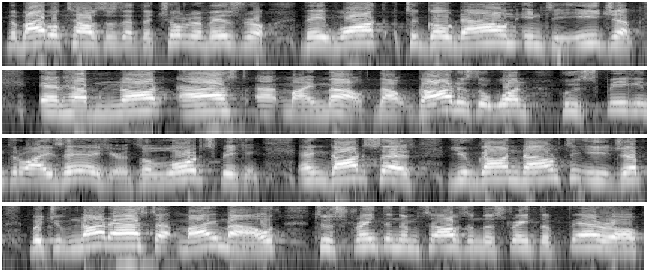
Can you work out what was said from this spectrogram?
the Bible tells us that the children of Israel, they walk to go down into Egypt and have not asked at my mouth. Now, God is the one who's speaking through Isaiah here. The Lord speaking. And God says, You've gone down to Egypt, but you've not asked at my mouth to strengthen themselves in the strength of Pharaoh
